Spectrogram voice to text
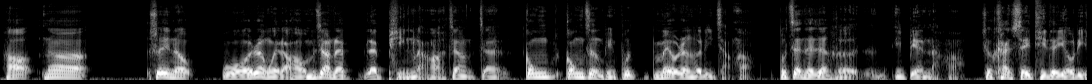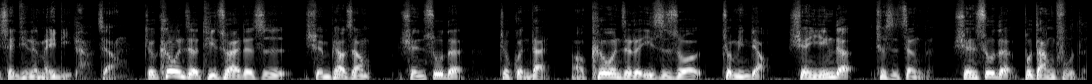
好，那所以呢？我认为的哈，我们这样来来评了哈，这样在公公正评不没有任何立场哈，不站在任何一边了哈，就看谁提的有理，谁提的没理了。这样，就柯文哲提出来的是选票上选输的就滚蛋哦。柯文哲的意思是说做民调，选赢的就是正的，选输的不当副的。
